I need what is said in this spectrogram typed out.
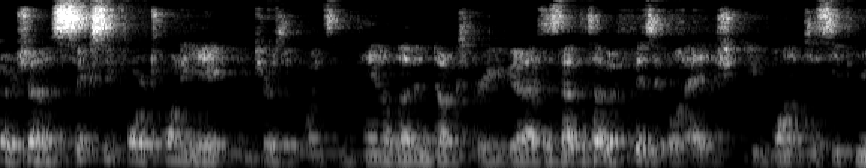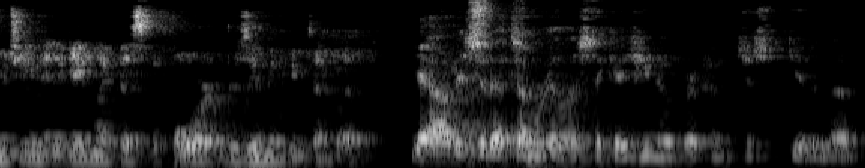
Coach, uh, 64-28 in terms of points in the paint, 11 dunks for you guys. Is that the type of physical edge you want to see from your team in a game like this before resuming Big Ten play? Yeah, obviously that's unrealistic, as you know, Griffin. Just given the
